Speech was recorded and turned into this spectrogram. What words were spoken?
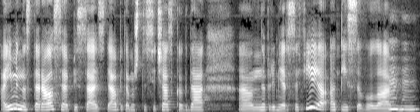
а именно старался описать, да, потому что сейчас, когда, э, например, София описывала mm-hmm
